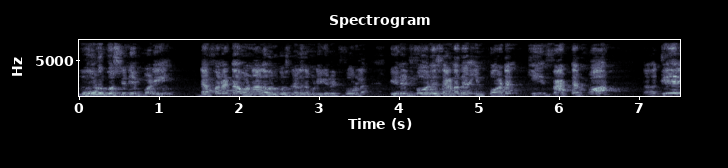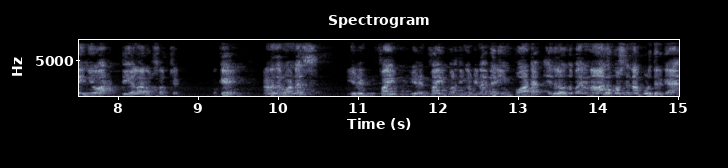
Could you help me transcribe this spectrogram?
மூணு கொஸ்டினையும் படி டெஃபினட்டா உன்னால ஒரு கொஸ்டின் எழுத முடியும் யூனிட் 4ல unit 4 is another important key factor for uh, clearing your DLRF subject. Okay? Another one is unit five unit five பாத்தீங்க அப்படின்னா வெரி இம்பார்ட்டன்ட் இதுல வந்து பாத்தீங்கன்னா நாலு கொஸ்டின் நான் கொடுத்திருக்கேன்.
